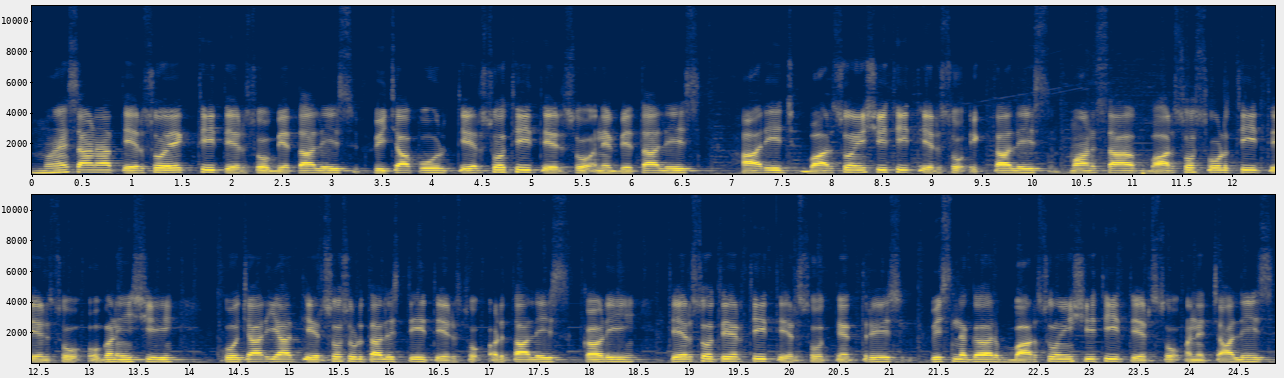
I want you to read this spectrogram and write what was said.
મહેસાણા તેરસો એકથી તેરસો બેતાલીસ, વિજાપુર તેરસોથી તેરસો અને બેતાલીસ, હારીજ બારસો એંશીથી તેરસો એકતાલીસ, માણસા બારસો સોળથી તેરસો ઓગણએંશી, કોચારિયા તેરસો સુડતાલીસથી તેરસો અડતાલીસ, કડી તેરસો તેરથી તેરસો તેત્રીસ, વિસનગર બારસો એંશીથી તેરસો અને ચાલીસ,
